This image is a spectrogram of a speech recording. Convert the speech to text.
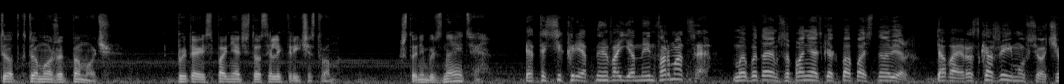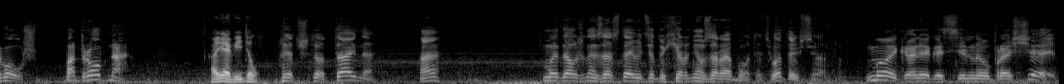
Тот, кто может помочь. Пытаюсь понять, что с электричеством. Что-нибудь знаете? Это секретная военная информация. Мы пытаемся понять, как попасть наверх. Давай, расскажи ему все, чего уж. Подробно. А я видел. Это что, тайна? А? Мы должны заставить эту херню заработать. Вот и все. Мой коллега сильно упрощает,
